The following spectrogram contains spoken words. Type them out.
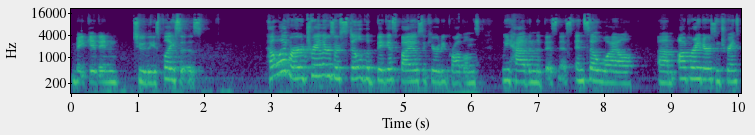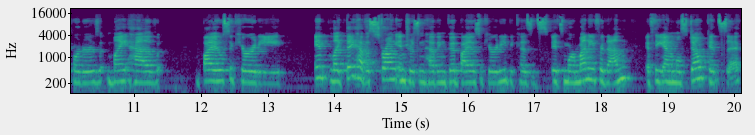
make it into these places. However, trailers are still the biggest biosecurity problems we have in the business. And so while um, operators and transporters might have biosecurity in, like they have a strong interest in having good biosecurity because it's it's more money for them if the animals don't get sick.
